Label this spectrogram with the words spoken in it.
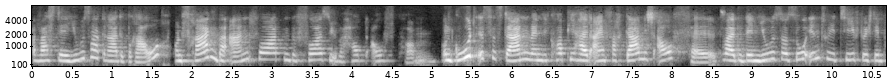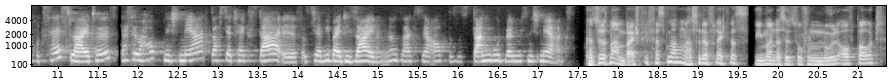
was der User gerade braucht und Fragen beantworten, bevor sie überhaupt aufkommen. Und gut ist es dann, wenn die Copy halt einfach gar nicht auffällt, weil du den User so intuitiv durch den Prozess leitest, dass er überhaupt nicht merkt, dass der Text da ist. Das ist ja wie bei Design. Ne? Sagst ja auch, das ist dann gut, wenn du es nicht merkst. Kannst du das mal am Beispiel festmachen? Hast du da vielleicht was, wie man das jetzt so von Null aufbaut?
